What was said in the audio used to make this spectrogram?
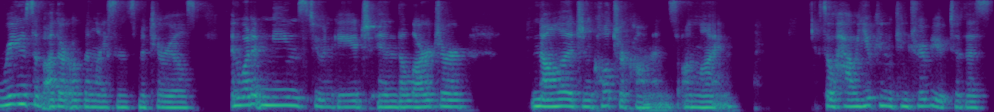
reuse of other open license materials, and what it means to engage in the larger knowledge and culture commons online. So how you can contribute to this,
